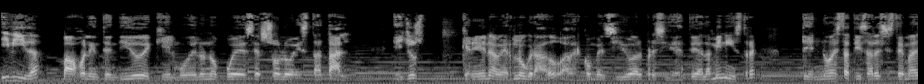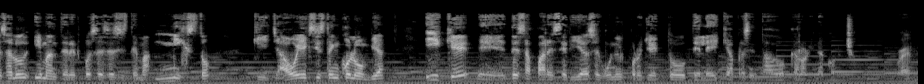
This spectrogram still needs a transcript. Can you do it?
y vida bajo el entendido de que el modelo no puede ser solo estatal. Ellos creen haber logrado, haber convencido al presidente y a la ministra de no estatizar el sistema de salud y mantener pues ese sistema mixto que ya hoy existe en Colombia y que eh, desaparecería según el proyecto de ley que ha presentado Carolina Corcho. Bueno,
